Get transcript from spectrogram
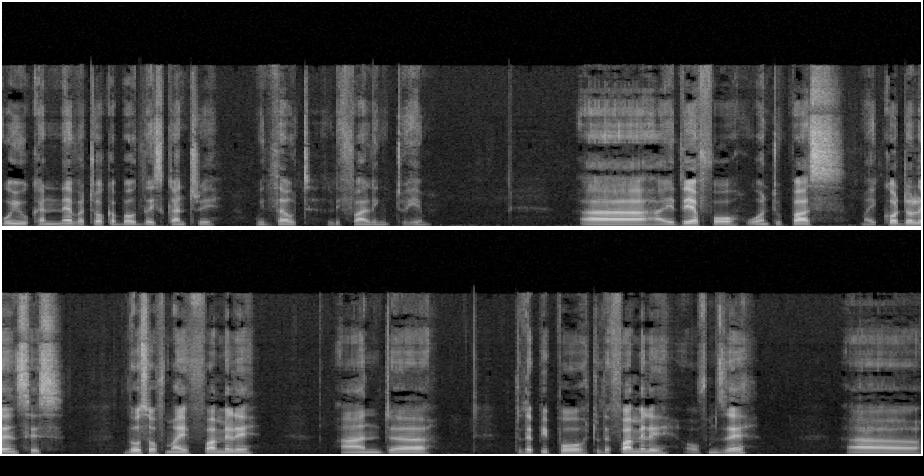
who you can never talk about this country without referring to him. Uh, I therefore want to pass my condolences, those of my family, and uh, to the people, to the family of Mzee, uh,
